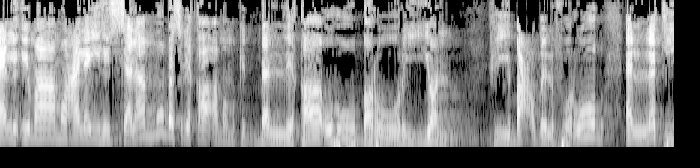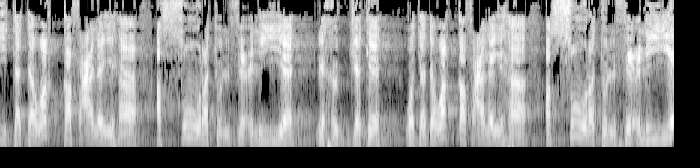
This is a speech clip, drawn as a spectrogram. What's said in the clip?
الإمام عليه السلام مو بس لقاء ممكن بل لقاؤه ضروري في بعض الفروض التي تتوقف عليها الصورة الفعلية لحجته وتتوقف عليها الصورة الفعلية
